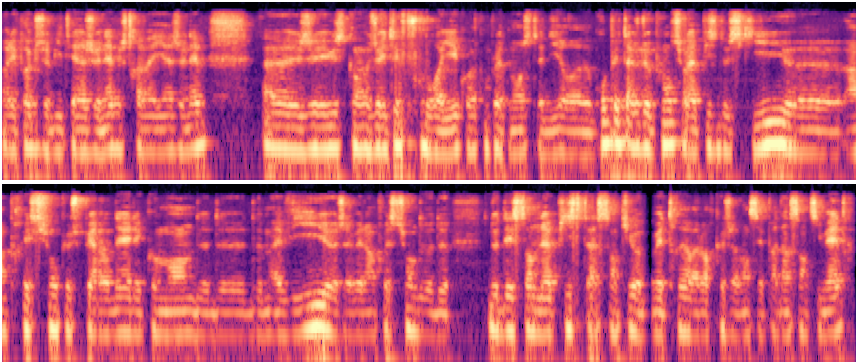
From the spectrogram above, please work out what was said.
À l'époque, j'habitais à Genève, je travaillais à Genève. Euh, j'ai eu j'ai été foudroyé quoi complètement, c'est-à-dire euh, gros pétage de plomb sur la piste de ski, euh, impression que je perdais les commandes de, ma vie. J'avais l'impression de, de, de, descendre la piste à 100 km/h alors que j'avançais pas d'un centimètre,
